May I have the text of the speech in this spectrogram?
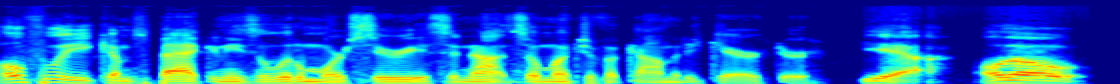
Hopefully, he comes back and he's a little more serious and not so much of a comedy character. Yeah. Although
